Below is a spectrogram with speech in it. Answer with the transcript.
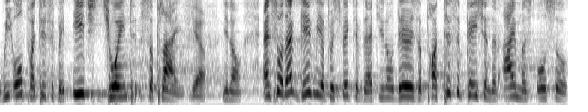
We all participate. Each joint supplies. Yeah. You know. And so that gave me a perspective that, you know, there is a participation that I must also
